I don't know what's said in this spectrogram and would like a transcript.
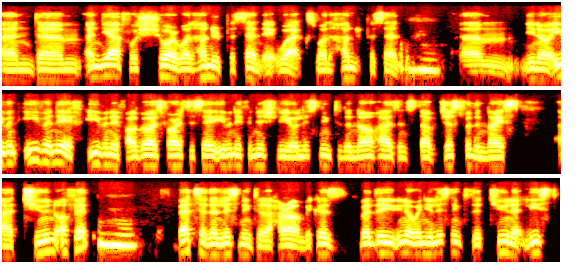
And um, and yeah, for sure, one hundred percent, it works. One hundred percent. Mm-hmm. Um, you know, even even if even if I'll go as far as to say, even if initially you're listening to the nohas and stuff just for the nice uh, tune of it, mm-hmm. it's better than listening to the haram because whether you know when you're listening to the tune, at least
